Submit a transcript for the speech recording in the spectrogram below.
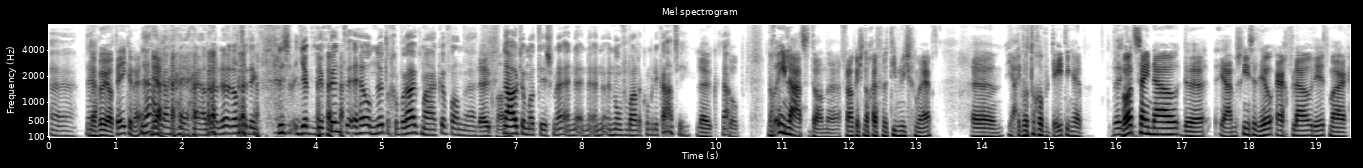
nou ja, Dan wil je al tekenen, hè? ja, ja, ja, ja, ja, dat, dat soort dingen. Dus je, je kunt heel nuttig gebruik maken van eh Leuk man. nou, automatisme en, en, en, en non-verbale communicatie. Leuk, Ja. top. Nog één laatste dan, eh, Frank, als je nog even tien minuutjes voor me hebt. Ja, ik wil het toch over dating hebben. Wat zijn nou de, ja, misschien is het heel erg flauw dit, maar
